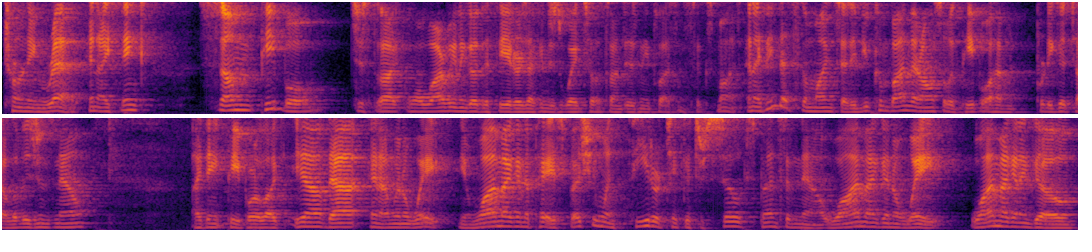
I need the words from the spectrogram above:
Turning Red. And I think some people just like, well, why are we going to go to the theaters? I can just wait till it's on Disney Plus in six months. And I think that's the mindset. If you combine that also with people having pretty good televisions now, I think people are like, yeah, that, and I'm going to wait. You know, why am I going to pay? Especially when theater tickets are so expensive now. Why am I going to wait? Why am I going to go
